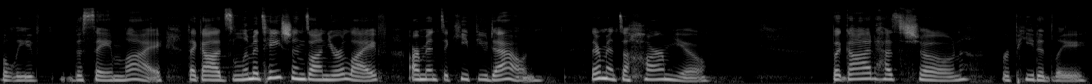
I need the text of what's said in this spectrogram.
believed the same lie that God's limitations on your life are meant to keep you down, they're meant to harm you. But God has shown repeatedly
